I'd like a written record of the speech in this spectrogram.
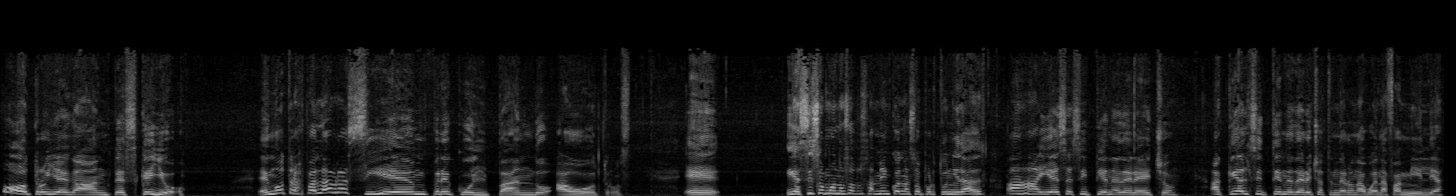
otro llega antes que yo. En otras palabras, siempre culpando a otros. Eh, y así somos nosotros también con las oportunidades. Ay, ese sí tiene derecho. Aquel sí tiene derecho a tener una buena familia.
